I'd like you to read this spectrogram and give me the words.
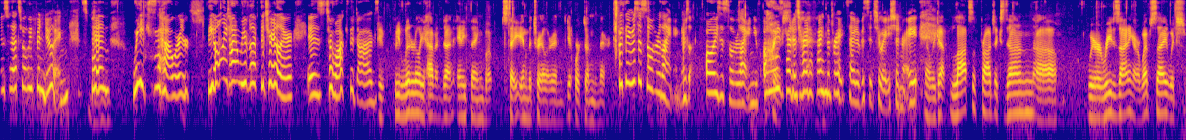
And so that's what we've been doing. It's been weeks now where the only time we've left the trailer is to walk the dogs. It- we literally haven't done anything but stay in the trailer and get work done in there. But there's a silver lining. There's always a silver lining. You've always got to try to find the bright side of a situation, right? We got lots of projects done. Uh, we're redesigning our website, which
